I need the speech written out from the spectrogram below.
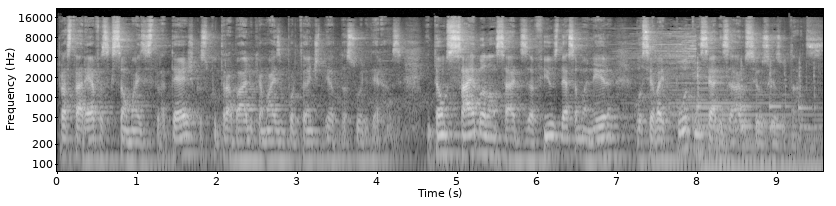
para as tarefas que são mais estratégicas, para o trabalho que é mais importante dentro da sua liderança. Então, saiba lançar desafios, dessa maneira você vai potencializar os seus resultados.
